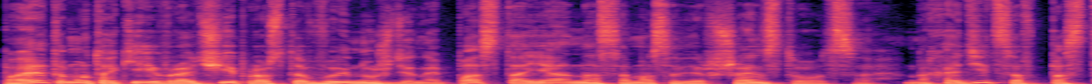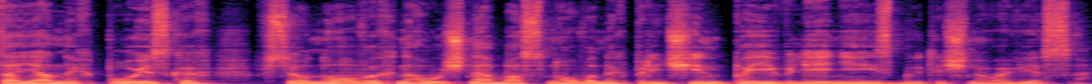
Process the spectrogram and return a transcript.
Поэтому такие врачи просто вынуждены постоянно самосовершенствоваться, находиться в постоянных поисках все новых научно обоснованных причин появления избыточного веса.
